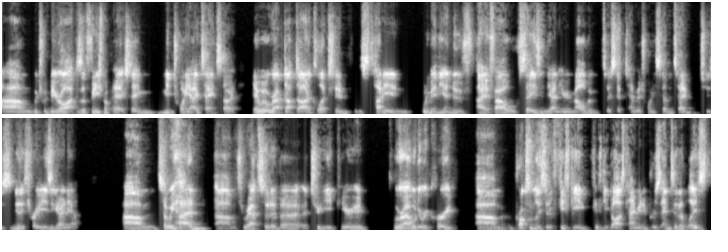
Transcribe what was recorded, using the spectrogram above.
um, which would be right because I finished my PhD mid 2018. So yeah, we were wrapped up data collection for the study and would have been the end of AFL season down here in Melbourne, so September 2017, which is nearly three years ago now. Um, so we had um, throughout sort of a, a two year period, we were able to recruit um, approximately sort of 50, 50 guys came in and presented at least.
